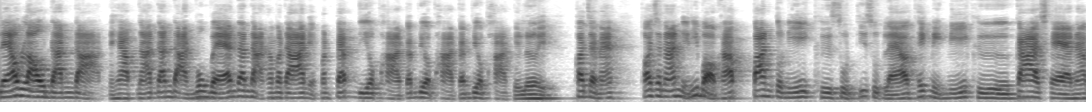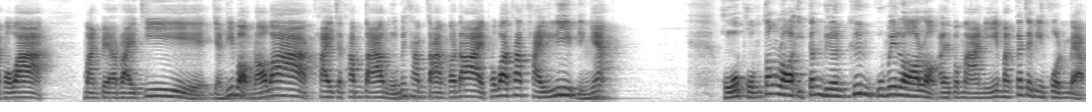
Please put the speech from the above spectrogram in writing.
แล้วเราดันด่านนะครับนะดันด่านวงแหวนดันด่านธรรมดาเนี่ยมันแป๊บเดียวผ่านแป๊บเดียวผ่านแป๊บเดียวผ่านไปเลยเข้าใจไหมเพราะฉะนั้นอย่างที่บอกครับปั้นตัวนี้คือสุดที่สุดแล้ว เทคนิคนี้คือกล้าแชร์นะเพราะว่ามันเป็นอะไรที่อย่างที่บอกเนาะว่าใครจะทำตามหรือไม่ทำตามก็ได้ เพราะว่าถ้าใครรีบอย่างเงี้ยโหผมต้องรออีกตั้งเดือนครึ่งกูไม่รอหรอกอะไรประมาณนี้ มันก็จะมีคนแบบ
